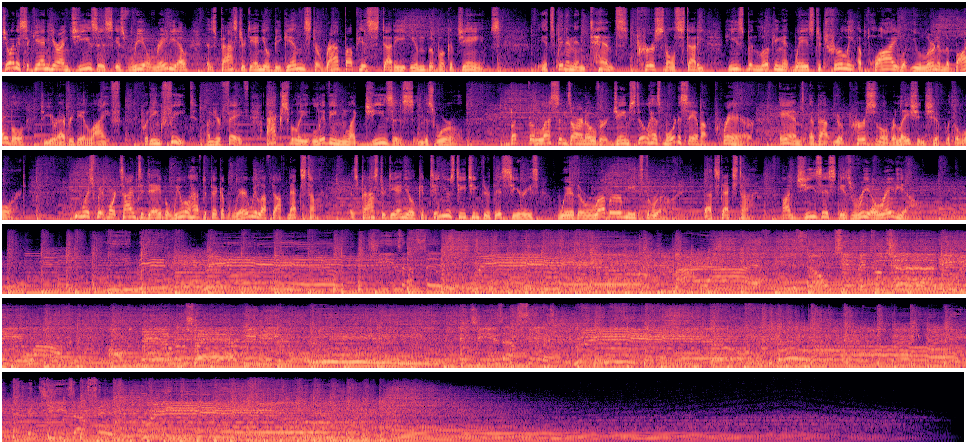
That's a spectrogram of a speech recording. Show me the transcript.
Join us again here on Jesus is Real Radio as Pastor Daniel begins to wrap up his study in the book of James. It's been an intense personal study. He's been looking at ways to truly apply what you learn in the Bible to your everyday life. putting feet on your faith, actually living like Jesus in this world. But the lessons aren't over. James still has more to say about prayer and about your personal relationship with the Lord. We wish we had more time today, but we will have to pick up where we left off next time as Pastor Daniel continues teaching through this series, Where the Rubber Meets the Road. That's next time on Jesus is Real Radio.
